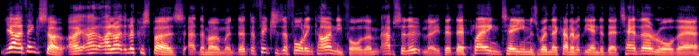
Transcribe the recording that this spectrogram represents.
yeah, I think so. I, I, I, like the look of Spurs at the moment. The, the fixtures are falling kindly for them. Absolutely, that they're, they're playing teams when they're kind of at the end of their tether or they're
